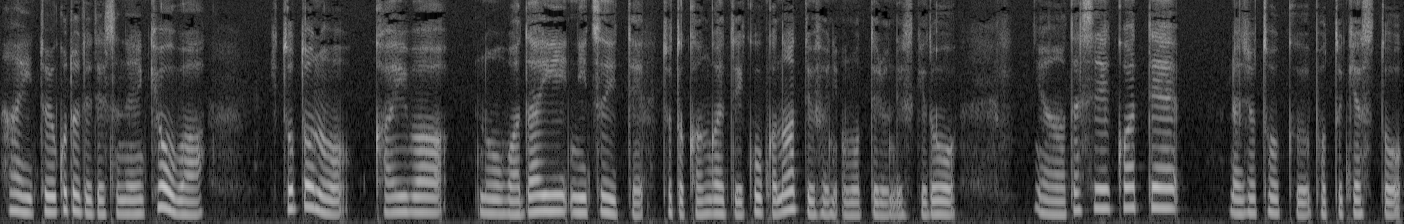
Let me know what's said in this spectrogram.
はいということでですね今日は人との会話の話題についてちょっと考えていこうかなっていうふうに思ってるんですけどいや私こうやってラジオトークポッドキャスト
